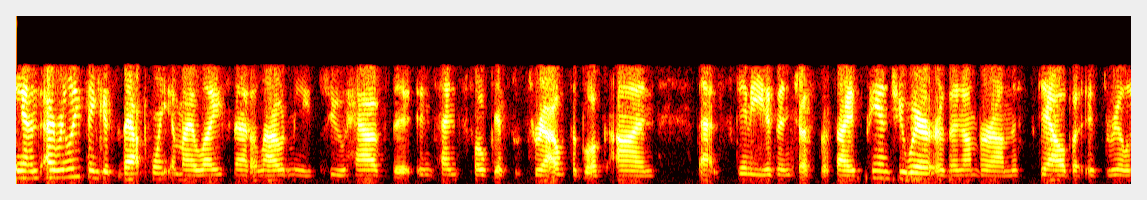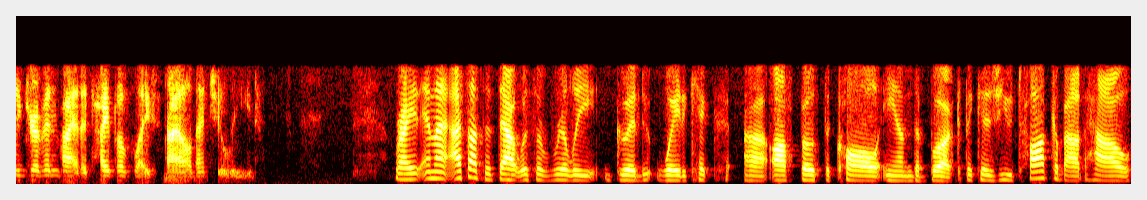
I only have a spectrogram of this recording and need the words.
and I really think it's that point in my life that allowed me to have the intense focus throughout the book on that skinny isn't just the size pants you wear or the number on the scale, but it's really driven by the type of lifestyle that you lead. Right, and I, I thought that that was a really good way to kick uh, off both the call and the book because you talk about how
